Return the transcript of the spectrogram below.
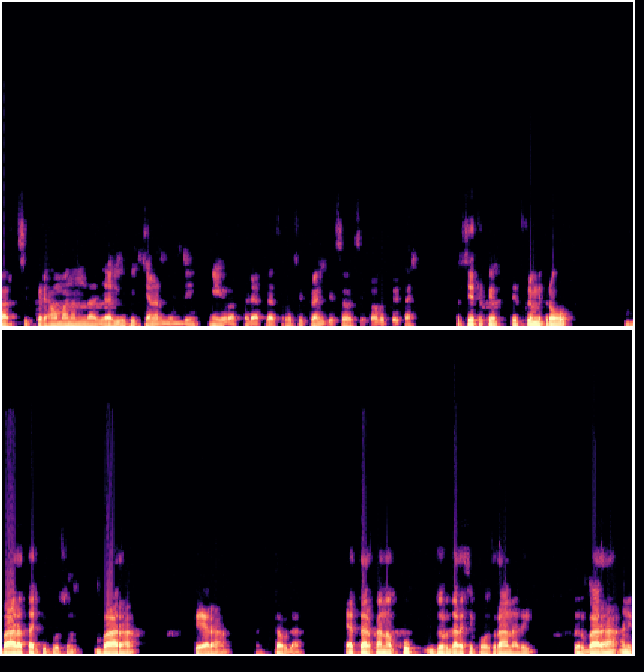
नमस्कार. शेतकरी हवामान अंदाज या युट्यूब चॅनलमध्ये मी युवराजकडे आपल्या सर्व शेतकऱ्यांचे सहज स्वागत करत आहे. तर शेतकरी शेतकरी मित्र बारा तारखेपासून बारा तेरा चौदा या तारखांना खूप जोरदार असे पाऊस राहणार आहे. तर बारा आणि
